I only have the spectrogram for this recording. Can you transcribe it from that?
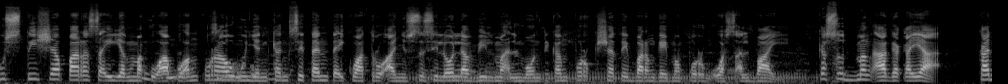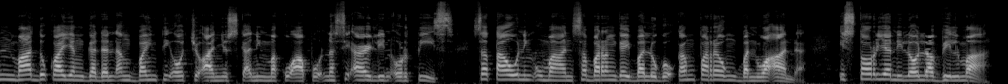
Hustisya para sa iyang makuapo ang kuraw ngunyan kang 74 anyos na si Lola Vilma Almonte kang Puroksyate Barangay Mampurong Uwas Albay. Kasudmang aga kaya, kan mado kayang gadan ang 28 anyos kaning makuapo na si Arlene Ortiz sa tao ning umahan sa Barangay Balugo kang Pareong Banwaan. Istorya ni Lola Vilma,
